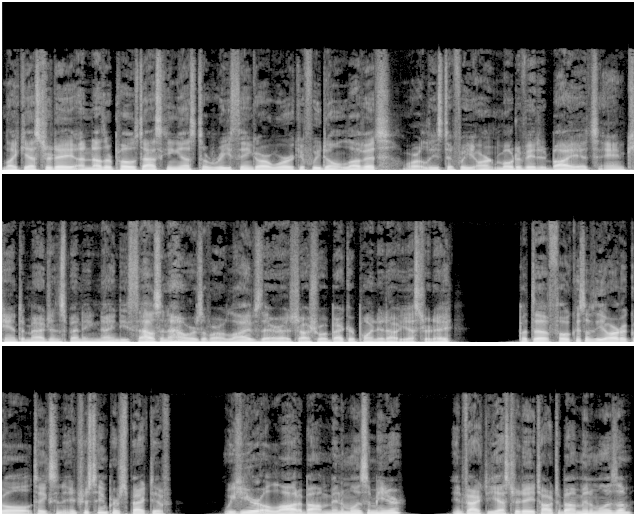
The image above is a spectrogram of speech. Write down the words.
Like yesterday, another post asking us to rethink our work if we don't love it, or at least if we aren't motivated by it and can't imagine spending 90,000 hours of our lives there, as Joshua Becker pointed out yesterday. But the focus of the article takes an interesting perspective. We hear a lot about minimalism here. In fact, yesterday talked about minimalism.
